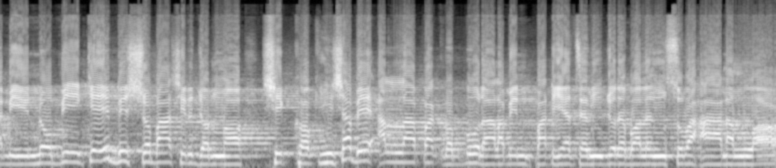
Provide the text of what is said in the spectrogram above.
আমি নবীকে বিশ্ববাসীর জন্য শিক্ষক হিসাবে আল্লাহ পাক রব্বুল আলামিন পাঠিয়েছেন। জুড়ে বলেন সুবহানাল্লাহ।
